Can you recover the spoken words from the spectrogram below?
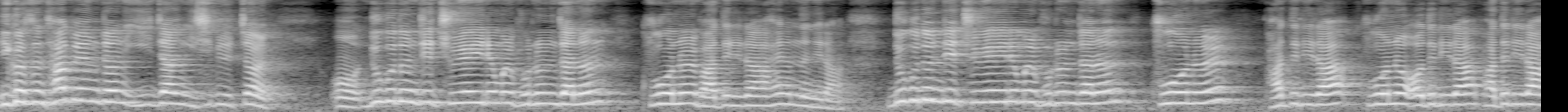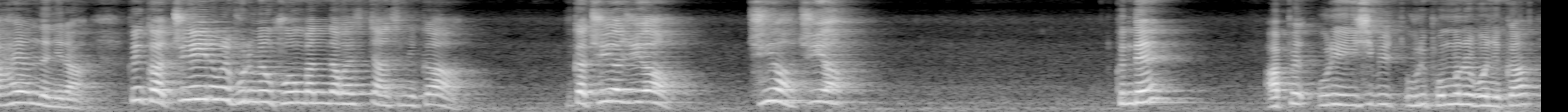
이것은 사도행전 2장 21절 어, 누구든지 주의 이름을 부르는 자는 구원을 받으리라 하였느니라. 누구든지 주의 이름을 부르는 자는 구원을 받으리라 구원을 얻으리라 받으리라 하였느니라. 그러니까 주의 이름을 부르면 구원받는다고 했지 않습니까? 그러니까 주여 주여 주여 주여. 근데 앞에 우리 21 우리 본문을 보니까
